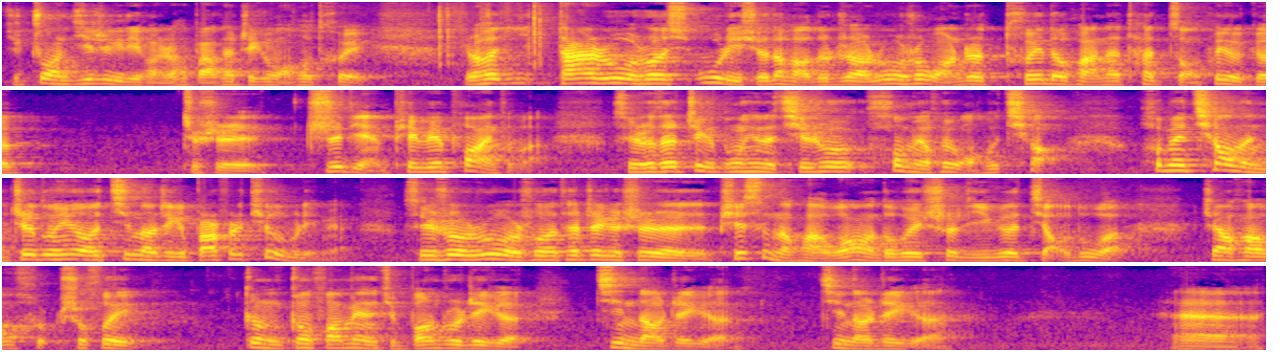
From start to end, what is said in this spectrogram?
就撞击这个地方，然后把它这个往后推。然后一大家如果说物理学的好都知道，如果说往这推的话，那它总会有个就是支点 pivot point 吧。所以说它这个东西呢，其实后面会往后翘，后面翘呢，你这个东西要进到这个 buffer tube 里面。所以说如果说它这个是 piston 的话，往往都会设计一个角度啊，这样的话是会更更方便的去帮助这个进到这个进到这个呃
